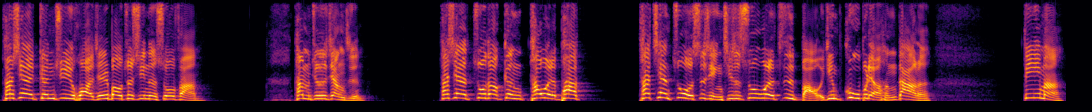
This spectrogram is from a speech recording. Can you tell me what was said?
他现在根据《华尔街日报》最新的说法，他们就是这样子。他现在做到更，他为了怕，他现在做的事情，其实是为了自保，已经顾不了恒大了。第一嘛，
